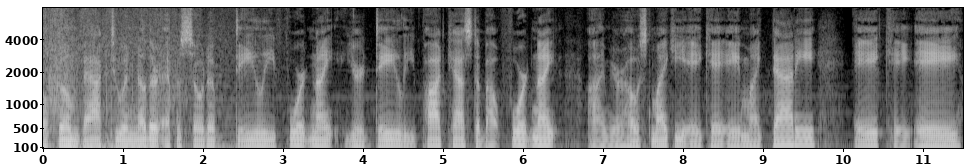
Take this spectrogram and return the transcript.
Welcome back to another episode of Daily Fortnite, your daily podcast about Fortnite. I'm your host, Mikey, aka Mike Daddy, aka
